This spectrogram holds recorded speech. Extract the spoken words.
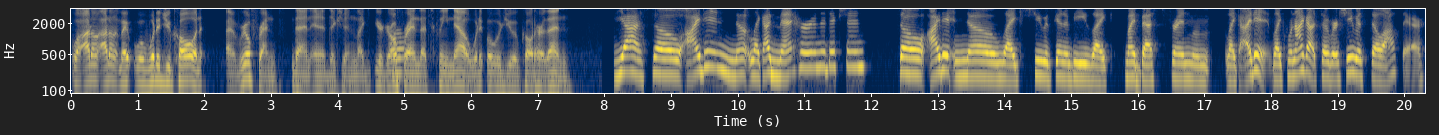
Well, I don't, I don't. Well, what did you call an, a real friend then in addiction? Like your girlfriend that's clean now. What what would you have called her then? Yeah, so I didn't know, like, I met her in addiction, so I didn't know, like, she was gonna be like my best friend when, like, I didn't, like, when I got sober, she was still out there.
